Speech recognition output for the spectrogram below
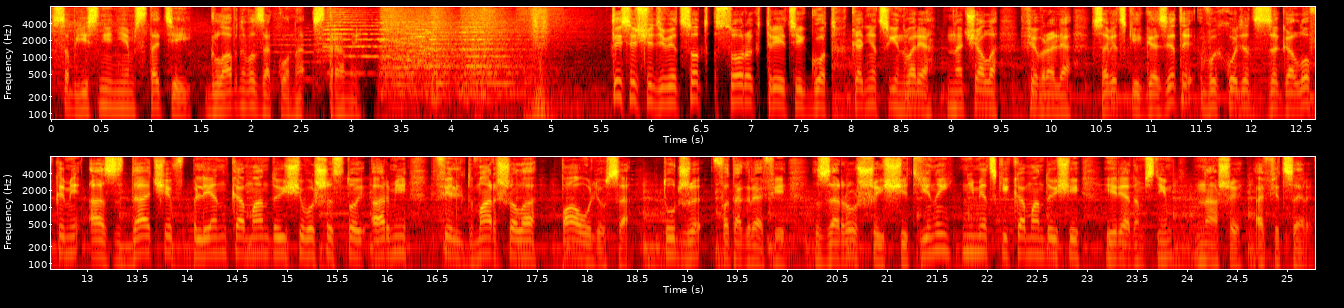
с объяснением статей главного закона страны. 1943 год, конец января, начало февраля. Советские газеты выходят с заголовками о сдаче в плен командующего 6-й армии фельдмаршала Паулюса. Тут же фотографии. Заросший щетиной немецкий командующий и рядом с ним наши офицеры.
